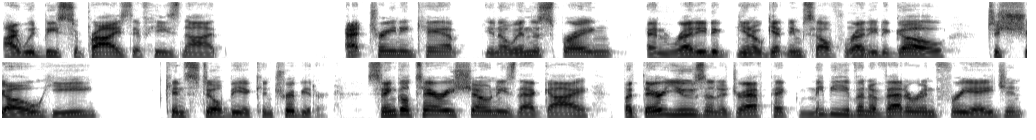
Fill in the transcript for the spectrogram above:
I would be surprised if he's not at training camp, you know, in the spring and ready to, you know, getting himself mm-hmm. ready to go to show he can still be a contributor. Singletary's shown he's that guy, but they're using a draft pick, maybe even a veteran free agent.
